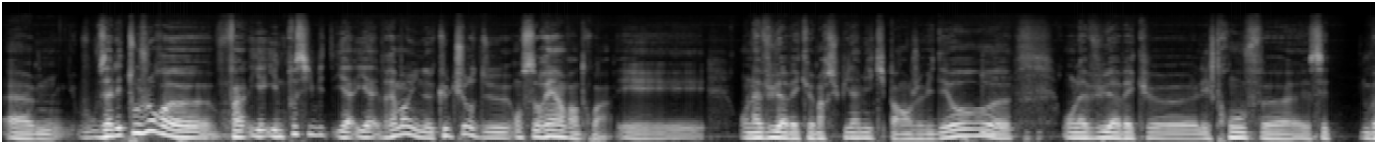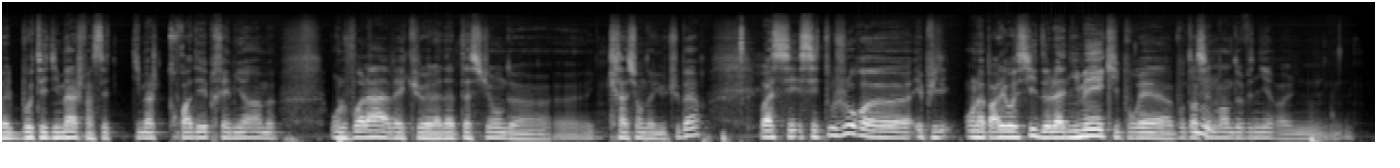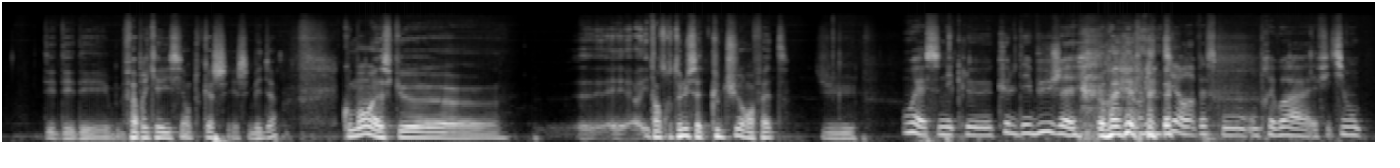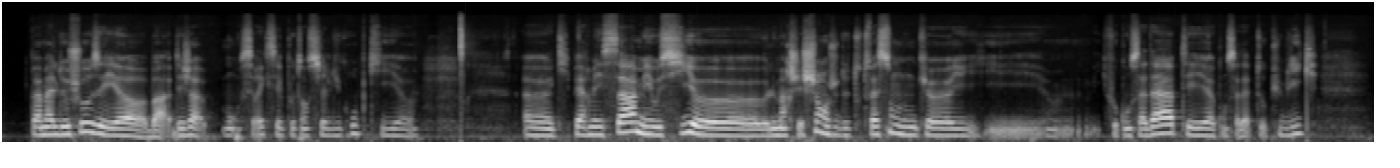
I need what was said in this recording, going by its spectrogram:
Euh, vous allez toujours, euh, enfin, il y, a- il y a une possibilité, il y a- il y, a vraiment une culture de, on se réinvente quoi. Et on l'a vu avec Marsupilami qui part en jeu vidéo. Euh, on l'a vu avec les Schtroumpfs, cette nouvelle beauté d'image, enfin cette image 3D premium. On le voit là avec euh, l'adaptation de euh, création d'un youtubeur. Ouais, c'est toujours. euh, et puis on a parlé aussi de l'animé qui pourrait potentiellement devenir une, des, des- des- fabriqué ici, en tout cas chez, chez Media. Comment est-ce que est entretenu cette culture en fait du... Ouais, ce n'est que le, que le début, j'ai Ouais. envie de dire, parce qu'on on prévoit effectivement pas mal de choses. Et euh, bah, déjà, bon, c'est vrai que c'est le potentiel du groupe qui, euh, euh, qui permet ça, mais aussi le marché change de toute façon. Donc il, faut qu'on s'adapte et qu'on s'adapte au public.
